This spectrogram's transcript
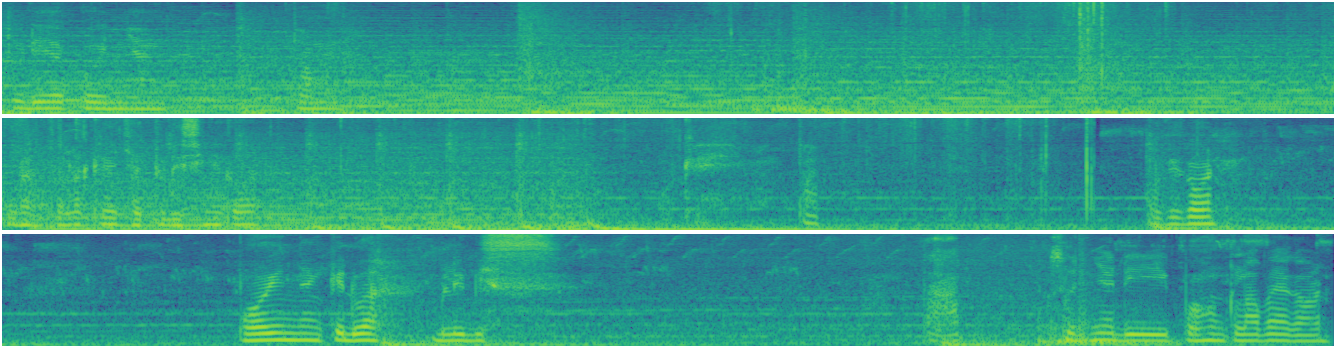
Itu dia poin yang pertama. Kurang telak ya jatuh di sini kawan. Oke, mantap. Oke kawan. Poin yang kedua belibis tahap shootnya di pohon kelapa ya kawan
